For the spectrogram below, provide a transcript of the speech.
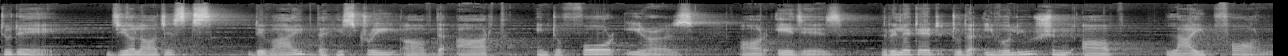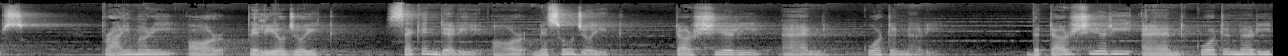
Today, geologists divide the history of the earth into four eras or ages related to the evolution of life forms primary or Paleozoic, secondary or Mesozoic, tertiary, and quaternary. The tertiary and quaternary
